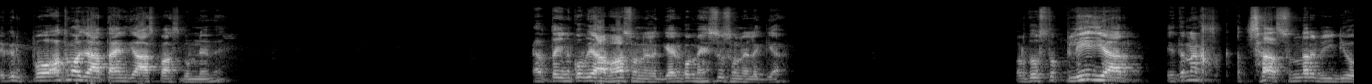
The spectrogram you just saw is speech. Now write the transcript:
लेकिन बहुत मज़ा आता है इनके आसपास घूमने में। अब तो इनको भी आभास होने लग गया, इनको महसूस होने लग गया। और दोस्तों प्लीज़ यार इतना अच्छा सुंदर वीडियो।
